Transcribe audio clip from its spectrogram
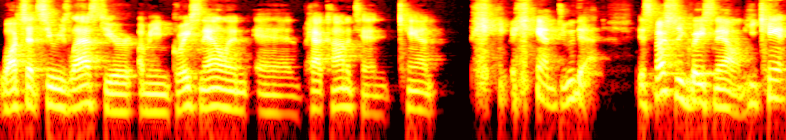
watch that series last year, I mean, Grayson Allen and Pat Connaughton can't they can't do that, especially Grayson Allen. He can't.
